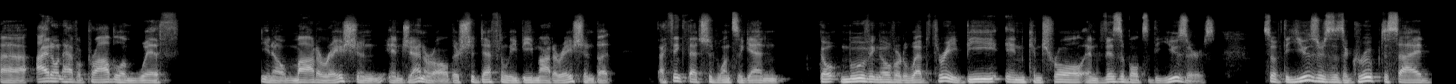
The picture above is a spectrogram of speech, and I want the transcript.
Uh, I don't have a problem with you know moderation in general. There should definitely be moderation, but I think that should once again go moving over to Web three be in control and visible to the users. So if the users as a group decide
